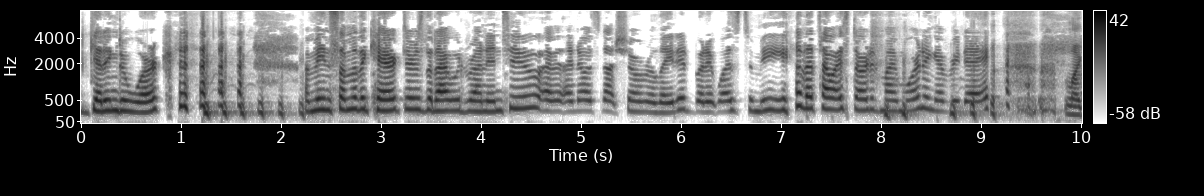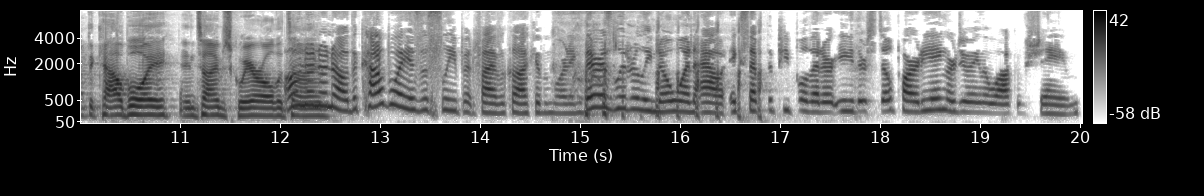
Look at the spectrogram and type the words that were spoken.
getting to work. I mean, some of the characters that I would run into. I, I know it's not show related, but it was to me. That's how I started my morning every day. like the cowboy in Times Square all the time. Oh no no no! The cowboy is asleep at five o'clock in the morning. There is literally no one out except the people that are either still partying or doing the walk of shame.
